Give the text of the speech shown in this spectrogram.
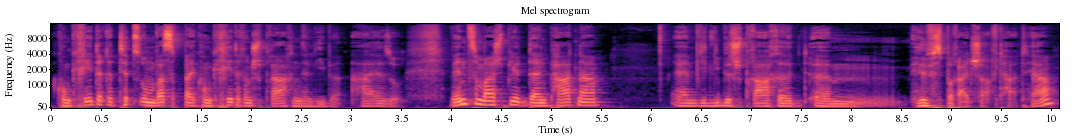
konkretere Tipps um, was bei konkreteren Sprachen der Liebe. Also, wenn zum Beispiel dein Partner ähm, die Liebessprache ähm, Hilfsbereitschaft hat, ja,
